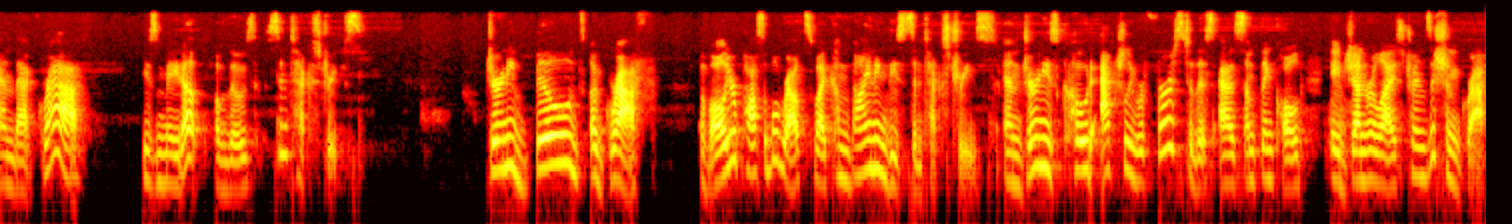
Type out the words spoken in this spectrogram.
and that graph is made up of those syntax trees. Journey builds a graph of all your possible routes by combining these syntax trees. And Journey's code actually refers to this as something called a generalized transition graph,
